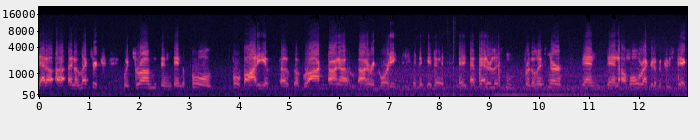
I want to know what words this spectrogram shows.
that uh, uh, an electric with drums and, and the full full body of, of, of rock on a on a recording is a, is a, a, better listen for the listener than than a whole record of acoustic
